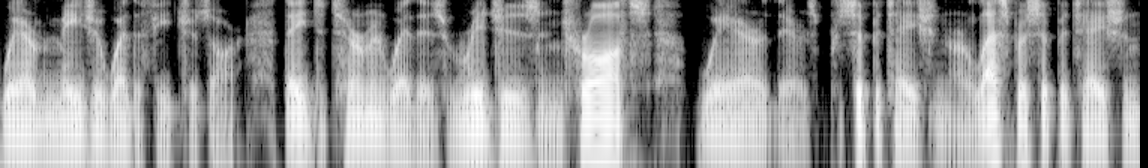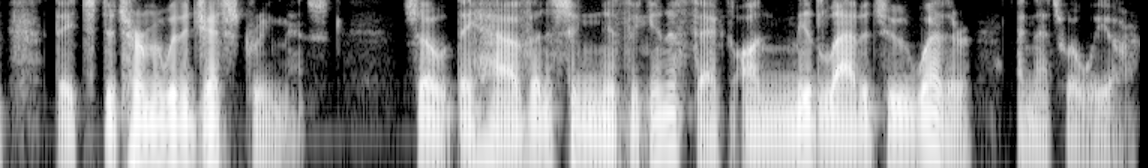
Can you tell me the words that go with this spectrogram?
where major weather features are. They determine where there's ridges and troughs, where there's precipitation or less precipitation. They determine where the jet stream is. So they have a significant effect on mid latitude weather, and that's where we are.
